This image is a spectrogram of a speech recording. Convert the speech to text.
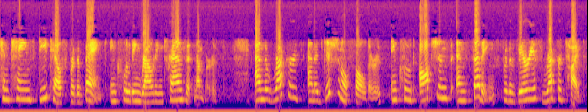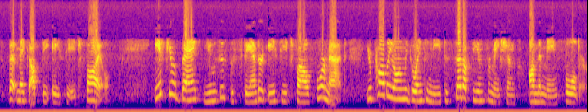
contains details for the bank, including routing transit numbers and the records and additional folders include options and settings for the various record types that make up the ACH file. If your bank uses the standard ACH file format, you're probably only going to need to set up the information on the main folder.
